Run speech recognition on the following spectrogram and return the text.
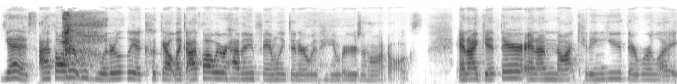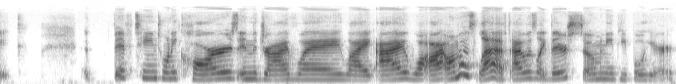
Yes, I thought it was literally a cookout. Like I thought we were having family dinner with hamburgers and hot dogs. And I get there and I'm not kidding you, there were like 15 20 cars in the driveway. Like I I almost left. I was like there's so many people here.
